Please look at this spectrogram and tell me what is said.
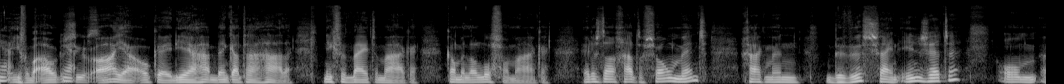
Ja. Een van mijn ouders. ah ja, oké, die ben ik aan het herhalen. Niks met mij te maken. Ik kan me daar los van maken. dus dan gaat op zo'n moment ga ik mijn bewustzijn inzetten om uh,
